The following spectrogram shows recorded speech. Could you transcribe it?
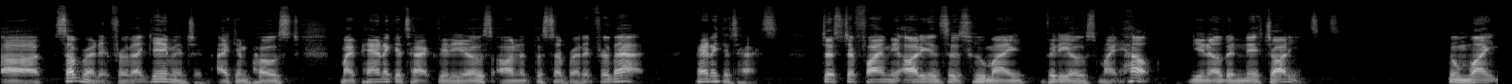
uh, subreddit for that game engine. I can post my panic attack videos on the subreddit for that. Panic attacks. Just to find the audiences who my videos might help. You know, the niche audiences who might,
